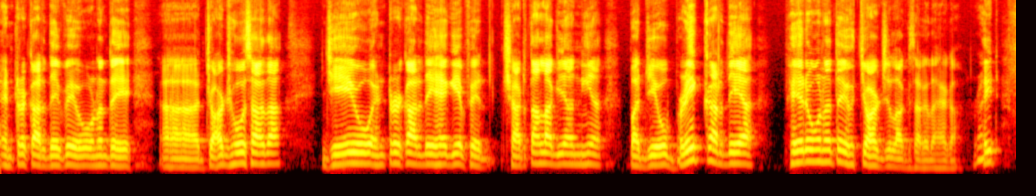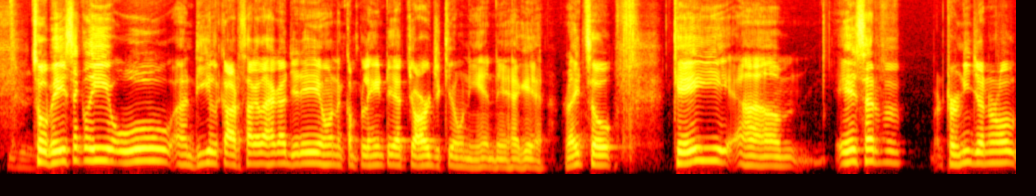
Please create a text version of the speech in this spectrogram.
ਐਂਟਰ ਕਰਦੇ ਫਿਰ ਉਹਨਾਂ ਦੇ ਚਾਰਜ ਹੋ ਸਕਦਾ। ਜੇ ਉਹ ਐਂਟਰ ਕਰਦੇ ਹੈਗੇ ਫਿਰ ਸ਼ਰਤਾਂ ਲੱਗ ਜਾਂਦੀਆਂ। ਪਰ ਜੇ ਉਹ ਬ੍ਰੇਕ ਕਰਦੇ ਆ ਫਿਰ ਉਹਨਾਂ ਤੇ ਚਾਰਜ ਲੱਗ ਸਕਦਾ ਹੈਗਾ ਰਾਈਟ ਸੋ ਬੇਸਿਕਲੀ ਉਹ ਡੀਲ ਕਰ ਸਕਦਾ ਹੈਗਾ ਜਿਹੜੇ ਹੁਣ ਕੰਪਲੇਂਟ ਜਾਂ ਚਾਰਜ ਕਿਉਂ ਨਹੀਂ ਇੰਨੇ ਹੈਗੇ ਰਾਈਟ ਸੋ ਕਈ ਇਹ ਸਿਰਫ ਅਟਾਰਨੀ ਜਨਰਲ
